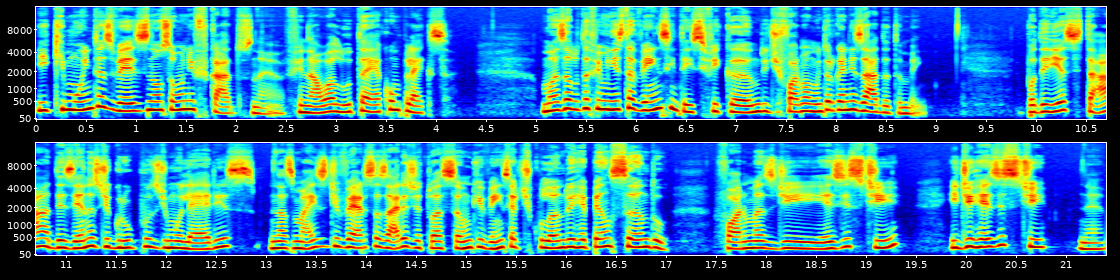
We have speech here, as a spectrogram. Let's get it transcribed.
e que muitas vezes não são unificados, né? Afinal, a luta é complexa. Mas a luta feminista vem se intensificando e de forma muito organizada também. Poderia citar dezenas de grupos de mulheres nas mais diversas áreas de atuação que vêm se articulando e repensando formas de existir e de resistir, né?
